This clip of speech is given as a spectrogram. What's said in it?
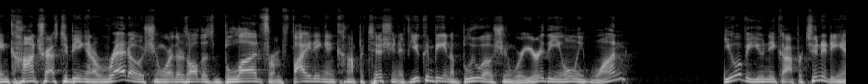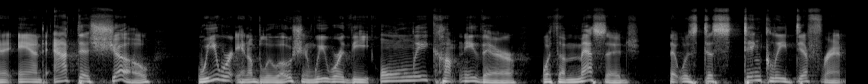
in contrast to being in a red ocean where there's all this blood from fighting and competition, if you can be in a blue ocean where you're the only one, you have a unique opportunity. And, at this show, we were in a blue ocean. We were the only company there with a message that was distinctly different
